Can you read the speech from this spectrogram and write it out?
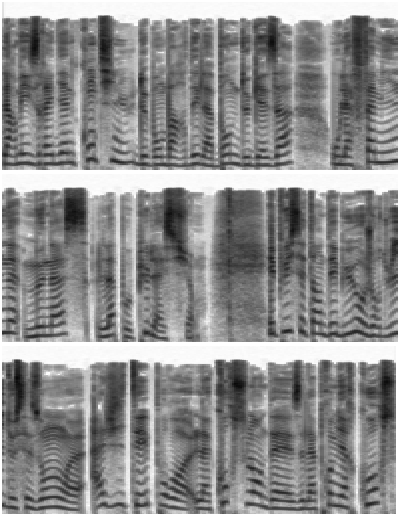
l'armée israélienne continue de bombarder la bande de Gaza où la famine menace la population. Et puis c'est un début aujourd'hui de saison euh, agitée pour la course landaise. La première course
